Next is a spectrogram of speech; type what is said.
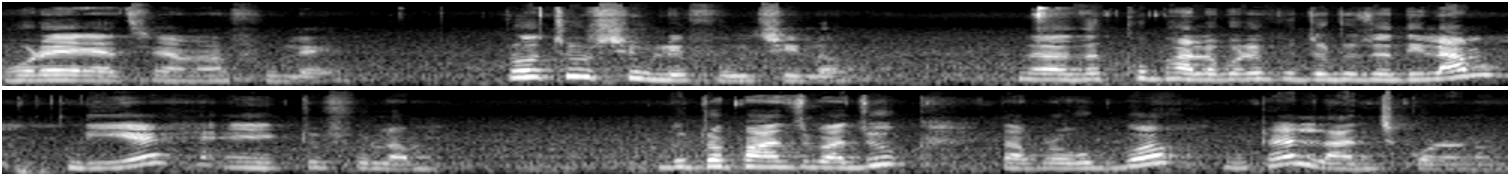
ভরে গেছে আমার ফুলে। প্রচুর শিউলি ফুল ছিল। দাদা খুব ভালো করে পুজো টুজো দিলাম, দিয়ে একটু শুলাম। দুটো পাঁচ বাজুক, তারপর উঠবো, উঠে লাঞ্চ করে নেব।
